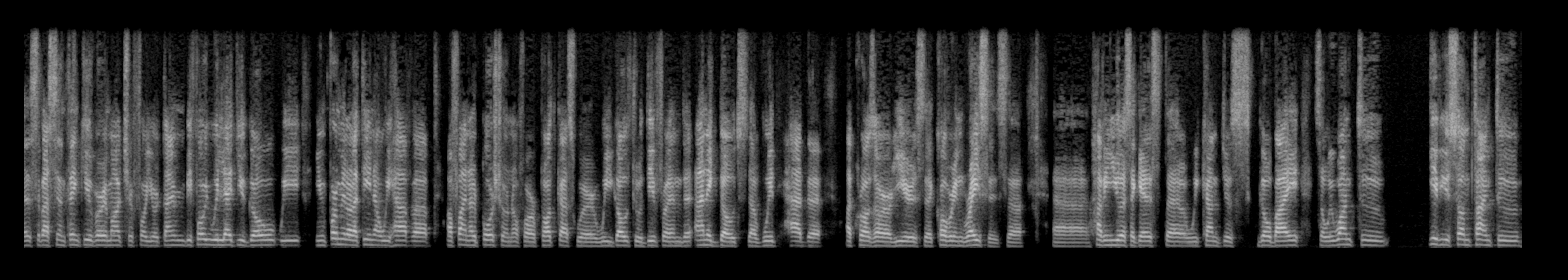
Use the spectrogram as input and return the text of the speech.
uh, Sebastian, thank you very much for your time. Before we let you go, we in Formula Latina we have a, a final portion of our podcast where we go through different anecdotes that we've had uh, across our years uh, covering races. Uh, uh, having you as a guest, uh, we can't just go by. So we want to give you some time to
